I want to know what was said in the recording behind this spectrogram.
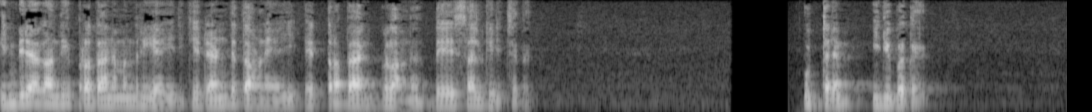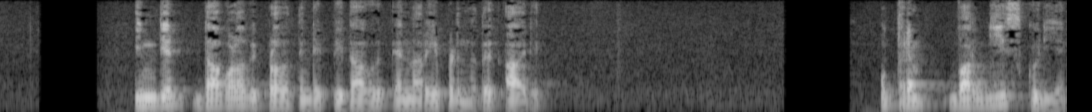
ഇന്ദിരാഗാന്ധി പ്രധാനമന്ത്രിയായിരിക്കെ രണ്ട് തവണയായി എത്ര ബാങ്കുകളാണ് ദേശസാൽക്കരിച്ചത് ഉത്തരം ഇരുപത്. ഇന്ത്യൻ ധവള വിപ്ലവത്തിന്റെ പിതാവ് എന്നറിയപ്പെടുന്നത് ആര്? ഉത്തരം വർഗീസ് കുര്യൻ.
